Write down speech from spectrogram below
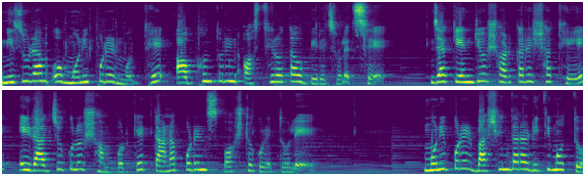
মিজোরাম ও মণিপুরের মধ্যে অভ্যন্তরীণ অস্থিরতাও বেড়ে চলেছে, যা কেন্দ্রীয় সরকারের সাথে এই রাজ্যগুলোর সম্পর্কে টানাপোড়েন স্পষ্ট করে তোলে। মণিপুরের বাসিন্দারা রীতিমতো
